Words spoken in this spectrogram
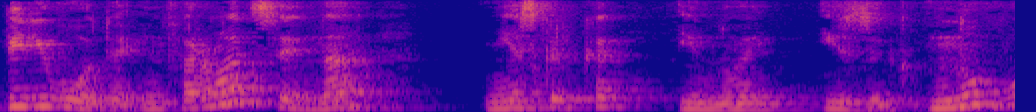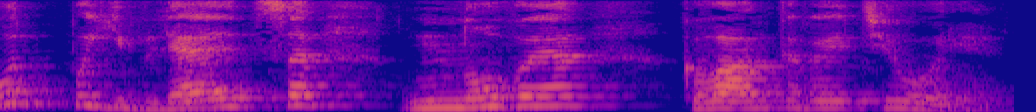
перевода информации на несколько иной язык. Но вот появляется новая квантовая теория.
